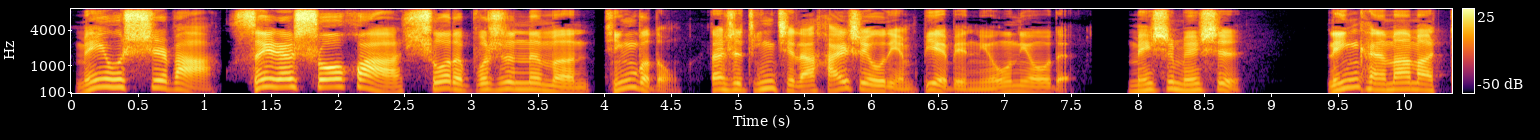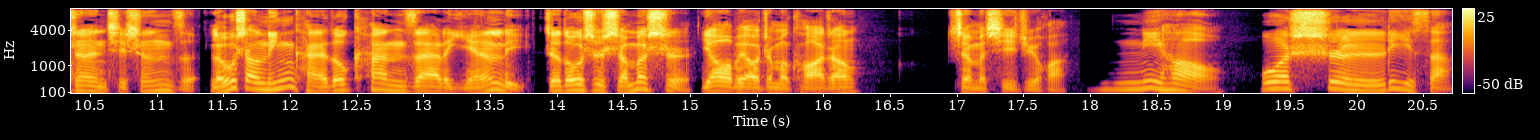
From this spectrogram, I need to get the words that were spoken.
没有事吧？虽然说话说的不是那么听不懂，但是听起来还是有点别别扭扭的。没事没事。林凯妈妈站起身子，楼上林凯都看在了眼里。这都是什么事？要不要这么夸张，这么戏剧化？你好。我是 Lisa。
